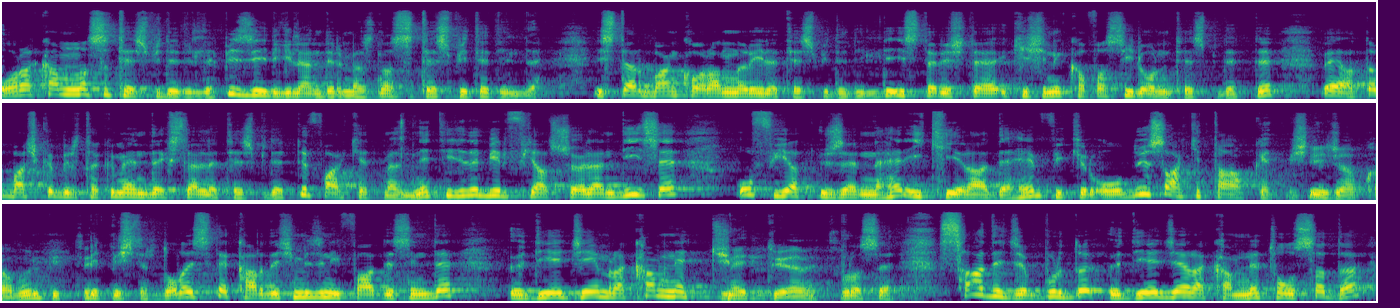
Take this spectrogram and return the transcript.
O rakam nasıl tespit edildi? Bizi ilgilendirmez nasıl tespit edildi. İster banka oranlarıyla tespit edildi, ister işte kişinin kafasıyla onu tespit etti veyahut da başka bir takım endekslerle tespit etti fark etmez. Neticede bir fiyat söylendiyse o fiyat üzerine her iki irade hem fikir olduysa akit tahakkuk etmiştir İcap kabul bitti. bitmiştir. Dolayısıyla kardeşimizin ifadesinde ödeyeceğim rakam net diyor. Net diyor evet. Burası. Sadece burada ödeyeceği rakam net olsa da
